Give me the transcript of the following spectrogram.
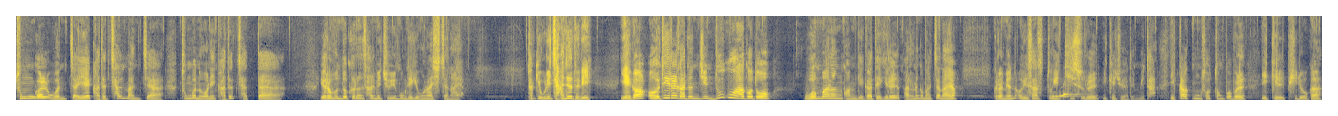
퉁걸 원자에 가득 찰 만자, 퉁건 원이 가득 찼다. 여러분도 그런 삶의 주인공 되기 원하시잖아요. 특히 우리 자녀들이 얘가 어디를 가든지 누구하고도 원만한 관계가 되기를 바라는 거 맞잖아요. 그러면 의사소통의 기술을 익혀줘야 됩니다. 이 깍꿍 소통법을 익힐 필요가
